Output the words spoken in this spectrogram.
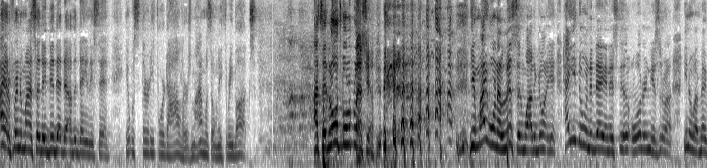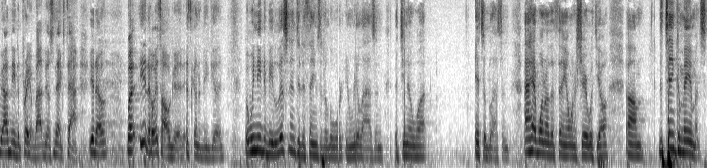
I had a friend of mine said they did that the other day, and he said, it was $34. Mine was only three bucks. I said, Lord's going to bless you. you might want to listen while they're going, how you doing today? And they're still ordering you. You know what? Maybe I need to pray about this next time, you know. But, you know, it's all good. It's going to be good. But we need to be listening to the things of the Lord and realizing that, you know what? It's a blessing. I had one other thing I want to share with y'all. Um, the Ten Commandments.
